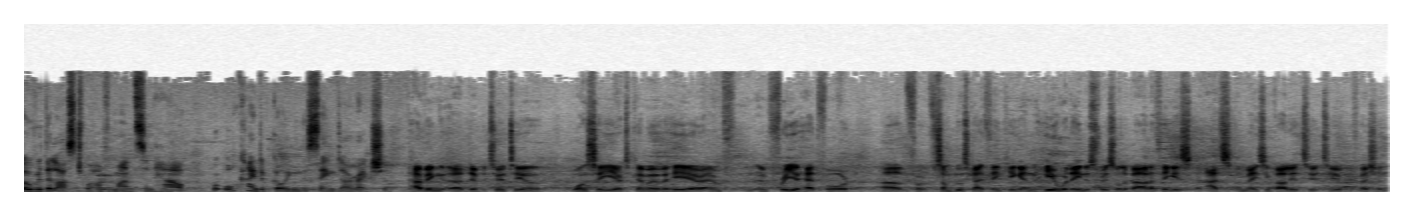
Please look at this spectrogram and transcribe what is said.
over the last 12 months and how we're all kind of going in the same direction. Having uh, the opportunity uh, once a year to come over here and, and free your head for, uh, for some blue sky thinking and hear what the industry is all about, I think it adds amazing value to, to your profession.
